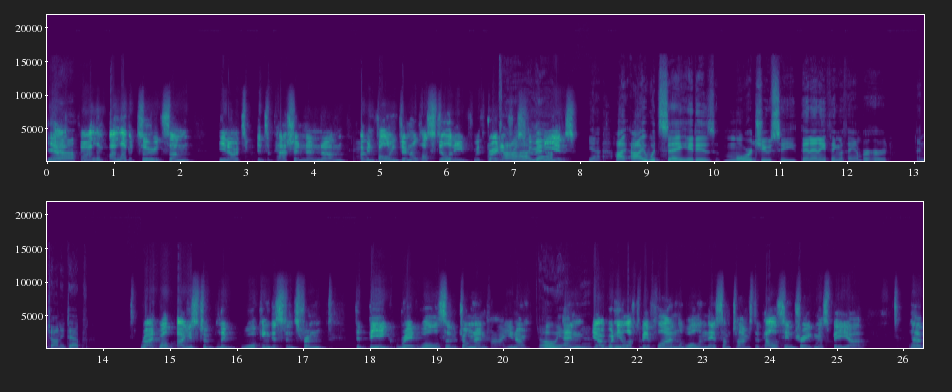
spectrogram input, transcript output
yeah, I love I love it too. It's um, you know, it's it's a passion, and um, I've been following general hostility with great interest Ah, for many yeah. years. Yeah, I I would say it is more juicy than anything with Amber Heard and Johnny Depp. Right. Well, I used to live walking distance from the big red walls of Zhongnanhai, you know, Oh yeah, and yeah. wouldn't you love to be a fly on the wall in there? Sometimes the palace intrigue must be uh, uh,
